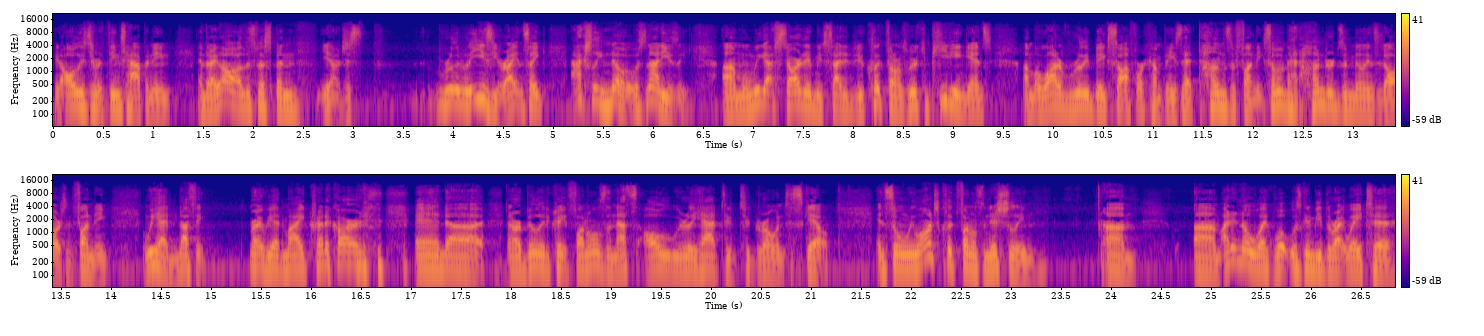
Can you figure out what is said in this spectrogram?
you know, all these different things happening, and they're like, oh, this must have been, you know, just really, really easy, right? And it's like, actually, no, it was not easy. Um, when we got started, we decided to do ClickFunnels. We were competing against um, a lot of really big software companies that had tons of funding. Some of them had hundreds of millions of dollars in funding, and we had nothing. Right, we had my credit card and, uh, and our ability to create funnels, and that's all we really had to, to grow and to scale. And so when we launched ClickFunnels initially, um, um I didn't know like what was going to be the right way to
